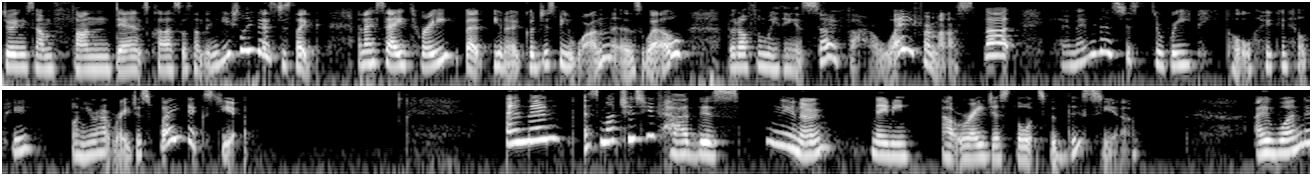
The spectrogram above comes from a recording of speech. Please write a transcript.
doing some fun dance class or something. Usually there's just like, and I say three, but you know, it could just be one as well. But often we think it's so far away from us. But you know, maybe there's just three people who can help you on your outrageous way next year. And then, as much as you've had this, you know, maybe outrageous thoughts for this year, I wonder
